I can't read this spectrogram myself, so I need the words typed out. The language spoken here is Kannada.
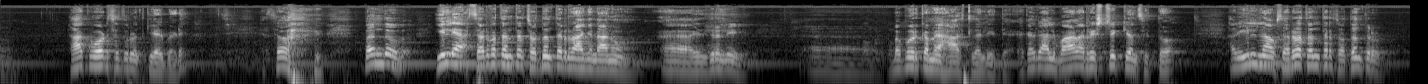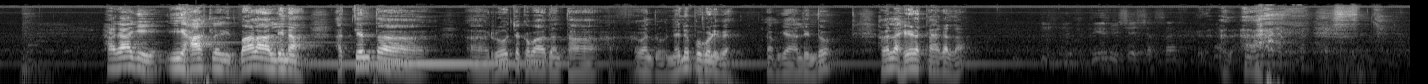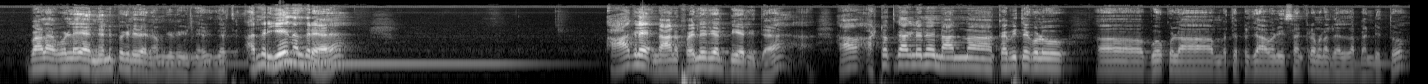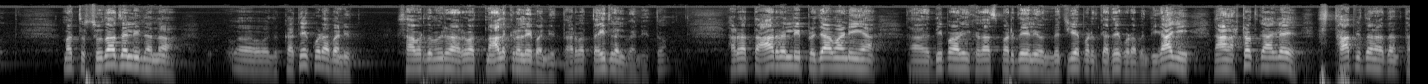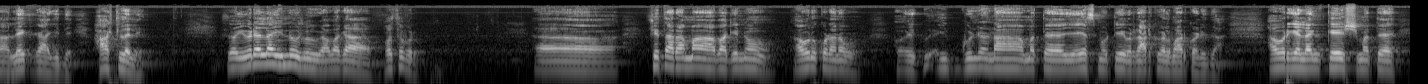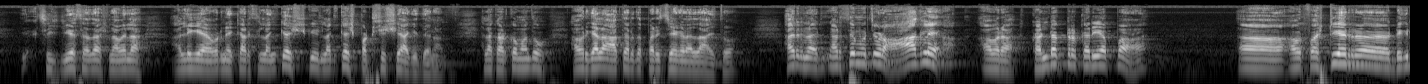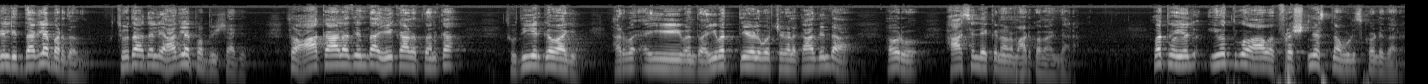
ಯಾಕೆ ಓಡಿಸಿದ್ರು ಅಂತ ಕೇಳಬೇಡಿ. ಸೊ ಬಂದು ಇಲ್ಲಿ ಸರ್ವತಂತ್ರ ಸ್ವತಂತ್ರನಾಗಿ ನಾನು ಇದರಲ್ಲಿ ಬಬೂರ್ ಹಾಸ್ಟೆಲಲ್ಲಿ ಇದ್ದೆ. ಯಾಕಂದರೆ ಅಲ್ಲಿ ಭಾಳ ರಿಸ್ಟ್ರಿಕ್ಷನ್ಸ್ ಇತ್ತು. ಅಲ್ಲಿ ಇಲ್ಲಿ ನಾವು ಸರ್ವತಂತ್ರ ಸ್ವತಂತ್ರರು. ಹಾಗಾಗಿ ಈ ಹಾಸ್ಟೆಲಲ್ಲಿ ಭಾಳ ಅಲ್ಲಿನ ಅತ್ಯಂತ ರೋಚಕವಾದಂತಹ ಒಂದು ನೆನಪುಗಳಿವೆ ನಮಗೆ ಅಲ್ಲಿಂದು. ಅವೆಲ್ಲ ಹೇಳೋಕ್ಕಾಗಲ್ಲ. ಭಾಳ ಒಳ್ಳೆಯ ನೆನಪುಗಳಿದೆ ನಮಗೆ ಅಂದರೆ ಏನಂದರೆ, ಆಗಲೇ ನಾನು ಫೈನಲ್ ಇಯರ್ ಬಿ ಎಲ್ಲಿದ್ದೆ ಅಷ್ಟೊತ್ತಿಗಾಗಲೇ ನನ್ನ ಕವಿತೆಗಳು ಗೋಕುಲ ಮತ್ತು ಪ್ರಜಾವಣಿ ಸಂಕ್ರಮಣದೆಲ್ಲ ಬಂದಿತ್ತು. ಮತ್ತು ಸುಧಾದಲ್ಲಿ ನನ್ನ ಒಂದು ಕತೆ ಕೂಡ ಬಂದಿತ್ತು. ಸಾವಿರದ ಒಂಬೈನೂರ ಅರವತ್ತ್ನಾಲ್ಕರಲ್ಲೇ ಬಂದಿತ್ತು, ಅರವತ್ತೈದರಲ್ಲಿ ಬಂದಿತ್ತು. ಅರವತ್ತಾರರಲ್ಲಿ ಪ್ರಜಾವಾಣಿಯ ದೀಪಾವಳಿ ಕಥಾ ಸ್ಪರ್ಧೆಯಲ್ಲಿ ಒಂದು ಮೆಚ್ಚುಗೆ ಪಡೆದ ಕತೆ ಕೂಡ ಬಂದಿತ್ತು. ಹೀಗಾಗಿ ನಾನು ಅಷ್ಟೊತ್ತಿಗಾಗಲೇ ಸ್ಥಾಪಿತನಾದಂಥ ಲೇಖಕ ಆಗಿದ್ದೆ ಹಾಸ್ಟೆಲಲ್ಲಿ. ಸೊ ಇವರೆಲ್ಲ ಇನ್ನೂ ಆವಾಗ ಹೊಸಬರು. ಸೀತಾರಾಮ ಅವಾಗಿನ್ನೂ ಅವರು ಕೂಡ ನಾವು ಗುಂಡಣ್ಣ ಮತ್ತು ಎ ಎಸ್ ಮೂರ್ತಿ ಇವರು ನಾಟಕಗಳು ಮಾಡ್ಕೊಂಡಿದ್ದ. ಅವರಿಗೆ ಲಂಕೇಶ್ ಮತ್ತು ಸಿ ಜಿ ಎಸ್ ಸದಾಶ್ ನಾವೆಲ್ಲ ಅಲ್ಲಿಗೆ ಅವ್ರನ್ನೇ ಕರೆಸಿ ಲಂಕೇಶ್ಗೆ ಲಂಕೇಶ್ ಪಟ್ಟು ಶಿಷ್ಯ ಆಗಿದ್ದೆ ನಾನು. ಎಲ್ಲ ಕರ್ಕೊಂಬಂದು ಅವರಿಗೆಲ್ಲ ಆ ಥರದ ಪರಿಚಯಗಳೆಲ್ಲ ಆಯಿತು. ಆದರೆ ನರಸಿಂಹಮೂರ್ತಿಗಳು ಆಗಲೇ ಅವರ ಕಂಡಕ್ಟರ್ ಕರಿಯಪ್ಪ ಅವ್ರ ಫಸ್ಟ್ ಇಯರ್ ಡಿಗ್ರಿಲಿ ಇದ್ದಾಗಲೇ ಬರೆದದು ಸುಧಾದಲ್ಲಿ ಆಗಲೇ ಪಬ್ಲಿಷ್ ಆಗಿತ್ತು. ಸೊ ಆ ಕಾಲದಿಂದ ಈ ಕಾಲದ ತನಕ ಸುದೀರ್ಘವಾಗಿ ಅರವ, ಈ ಒಂದು ಐವತ್ತೇಳು ವರ್ಷಗಳ ಕಾಲದಿಂದ ಅವರು ಹಾಸ್ಯ ಲೇಖನ ಮಾಡ್ಕೊಂಡಿದ್ದಾರೆ ಮತ್ತು ಇವತ್ತಿಗೂ ಆ ಫ್ರೆಶ್ನೆಸ್ನ ಉಳಿಸ್ಕೊಂಡಿದ್ದಾರೆ.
